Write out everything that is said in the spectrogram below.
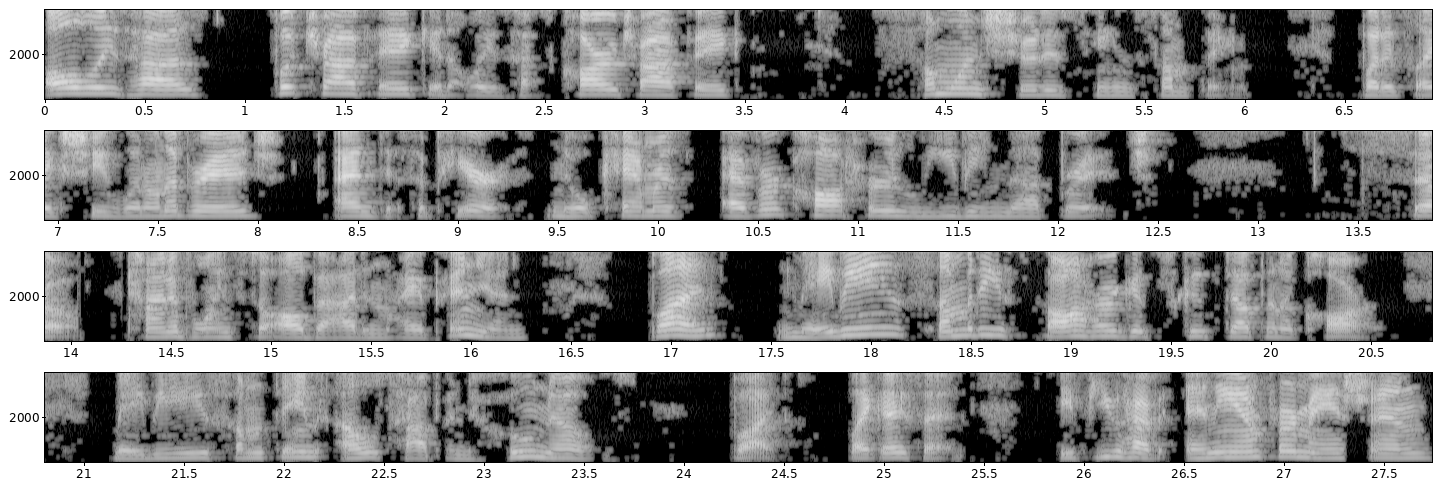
always has foot traffic, it always has car traffic. Someone should have seen something. But it's like she went on the bridge and disappeared. No cameras ever caught her leaving that bridge. So, kind of points to all bad in my opinion. But maybe somebody saw her get scooped up in a car. Maybe something else happened. Who knows? But, like I said, if you have any information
